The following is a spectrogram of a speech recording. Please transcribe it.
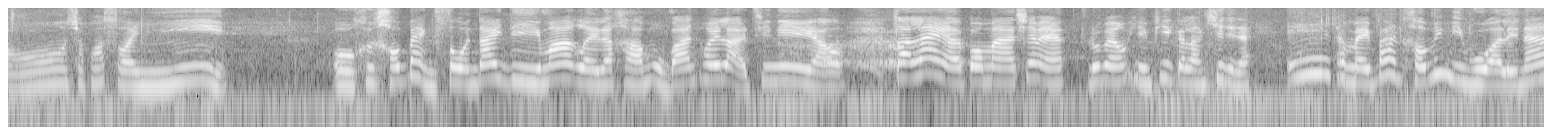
อ๋อเฉพาะซอยนี้ โอ้คือเขาแบ่งโซนได้ดีมากเลยนะคะ หมู่บ้านห้วยหลาที่นี่เอาตอนแรกอะปอมาใช่ไหมรู้ไหมว่าพิมพี่กำลังคิดอยู่นะเอ๊ะทำไมบ้านเขาไม่มีวัวเลยนะ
